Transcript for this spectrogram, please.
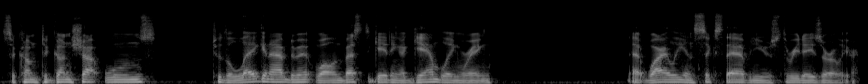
succumbed to gunshot wounds to the leg and abdomen while investigating a gambling ring at Wylie and 6th Avenues three days earlier.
